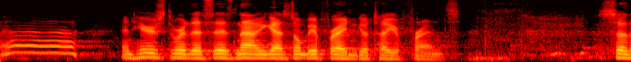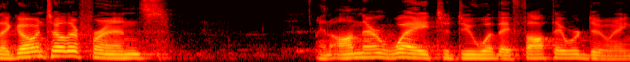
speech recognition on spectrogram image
ah, and here's where this is. Now, you guys don't be afraid and go tell your friends. So they go and tell their friends, and on their way to do what they thought they were doing,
